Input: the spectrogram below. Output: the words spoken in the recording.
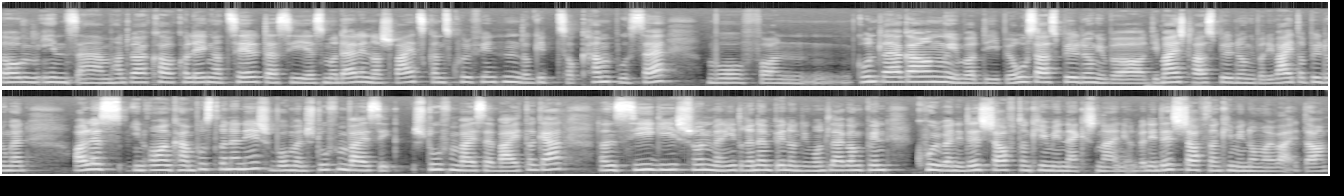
da haben uns ähm, Handwerkerkollegen erzählt, dass sie das Modell in der Schweiz ganz cool finden. Da gibt es so Campusse, wo von Grundlehrgang über die Berufsausbildung, über die Meisterausbildung, über die Weiterbildungen alles in einem Campus drinnen ist, wo man stufenweise, stufenweise weitergeht, dann sehe ich schon, wenn ich drinnen bin und in Grundlehrgang bin, cool, wenn ich das schaffe, dann komme ich in den nächsten rein. Und wenn ich das schaffe, dann komme ich nochmal weiter.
